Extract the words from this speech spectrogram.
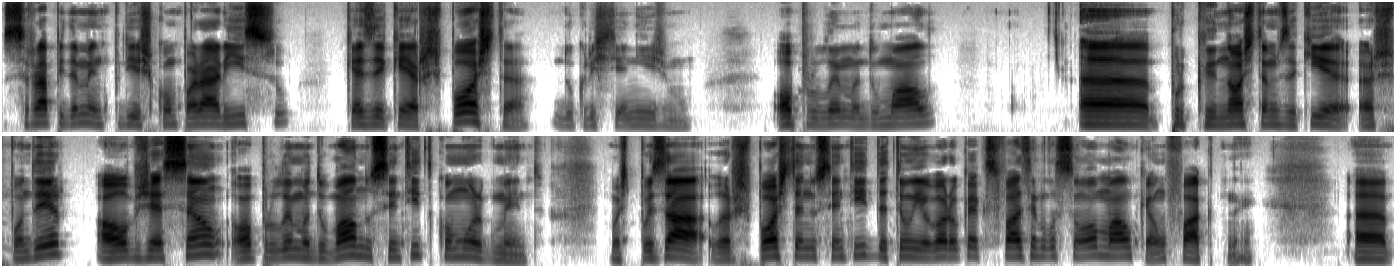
se rapidamente podias comparar isso, quer dizer, que é a resposta do cristianismo ao problema do mal uh, porque nós estamos aqui a, a, responder à objeção ao problema do mal no sentido como um argumento. Mas depois há a resposta no sentido de então e agora o que é que se faz em relação ao mal, que é um facto, né? Uh,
